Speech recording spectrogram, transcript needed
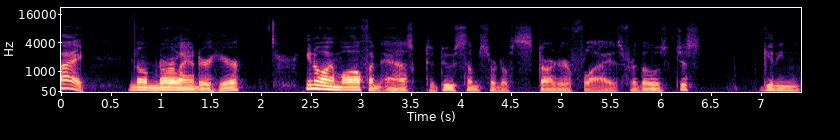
Hi, Norm Norlander here. You know, I'm often asked to do some sort of starter flies for those just getting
